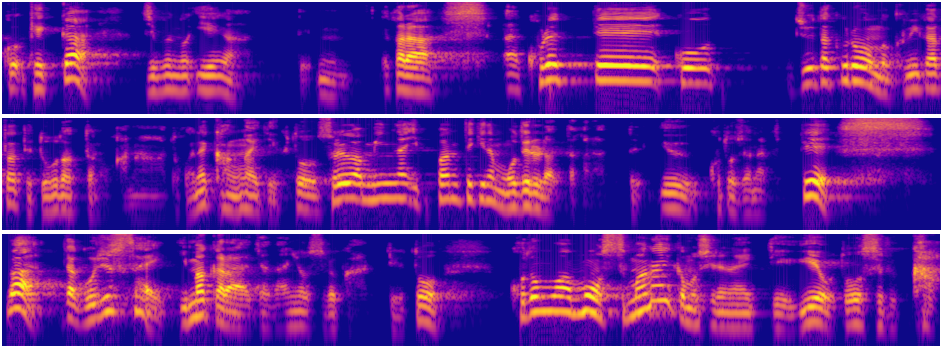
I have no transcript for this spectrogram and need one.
こ結果自分の家があって、うん、だからあこれってこう住宅ローンの組み方ってどうだったのかなとかね考えていくとそれはみんな一般的なモデルだったからっていうことじゃなくてまあじゃあ50歳今からじゃあ何をするかっていうと子供はもう住まないかもしれないっていう家をどうするか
